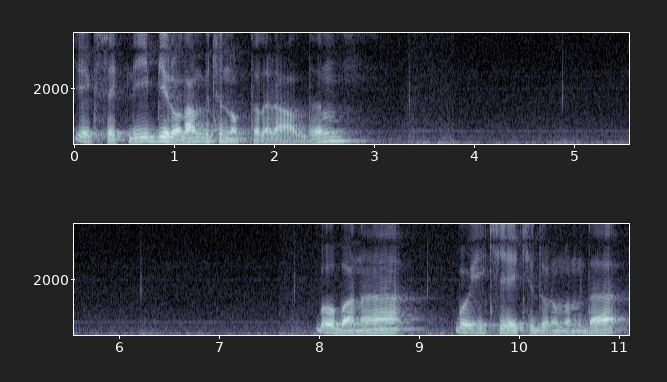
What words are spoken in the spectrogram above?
yüksekliği 1 olan bütün noktaları aldım. Bu bana bu 2 2 durumunda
